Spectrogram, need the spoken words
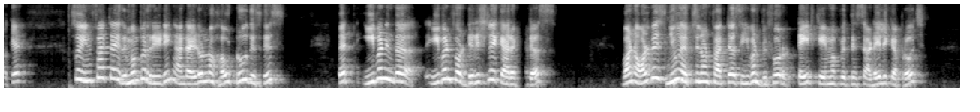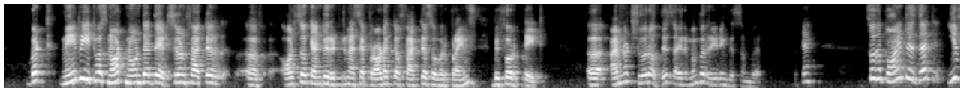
Okay. So in fact, I remember reading, and I don't know how true this is, that even in the even for Dirichlet characters, one always knew epsilon factors even before Tate came up with this adelic approach. But maybe it was not known that the epsilon factor uh, also can be written as a product of factors over primes before Tate. Uh, I'm not sure of this. I remember reading this somewhere. Okay. So the point is that if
